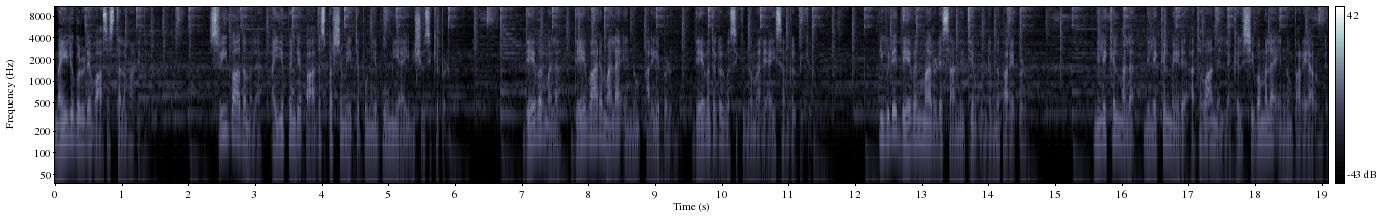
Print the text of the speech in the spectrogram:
മയിലുകളുടെ വാസസ്ഥലമാണിത്. ശ്രീപാദമല അയ്യപ്പന്റെ പാദസ്പർശമേറ്റ പുണ്യഭൂമിയായി വിശ്വസിക്കപ്പെടും ദേവർമല ദേവാരമല എന്നും അറിയപ്പെടുന്നു. ദേവതകൾ വസിക്കുന്ന മലയായി സങ്കല്പിക്കുന്നു ഇവിടെ ദേവന്മാരുടെ സാന്നിധ്യം ഉണ്ടെന്ന് പറയപ്പെടുന്നു. നിലയ്ക്കൽ മല നിലയ്ക്കൽ മേട് അഥവാ നെല്ലക്കൽ ശിവമല എന്നും പറയാറുണ്ട്.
